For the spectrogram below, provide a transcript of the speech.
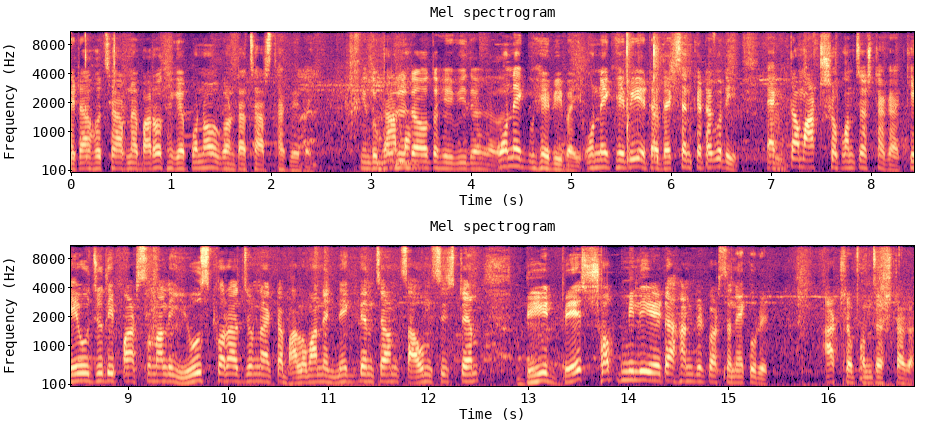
এটা হচ্ছে আপনার বারো থেকে পনেরো ঘণ্টা চার্জ থাকবে ভাই। কিন্তু বডিটাও তো হেভি দেখা অনেক হেভি ভাই অনেক হেভি এটা দেখছেন ক্যাটাগরি একদম আটশো পঞ্চাশ টাকা। কেউ যদি পার্সোনালি ইউজ করার জন্য একটা ভালো মানের নেক ব্যান্ড চান সাউন্ড সিস্টেম বিট বেস সব মিলিয়ে এটা হান্ড্রেড পার্সেন্ট অ্যাকুরেট আটশো পঞ্চাশ টাকা।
